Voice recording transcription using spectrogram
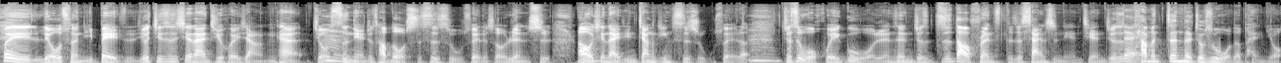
会留存一辈子。尤其是现在你去回想，你看九四年就差不多我十四十五岁的时候认识，嗯、然后我现在已经将近四十五岁了。嗯、就是我回顾我人生，就是知道 Friends 的这三十年间，就是他们真的就是我的朋友。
